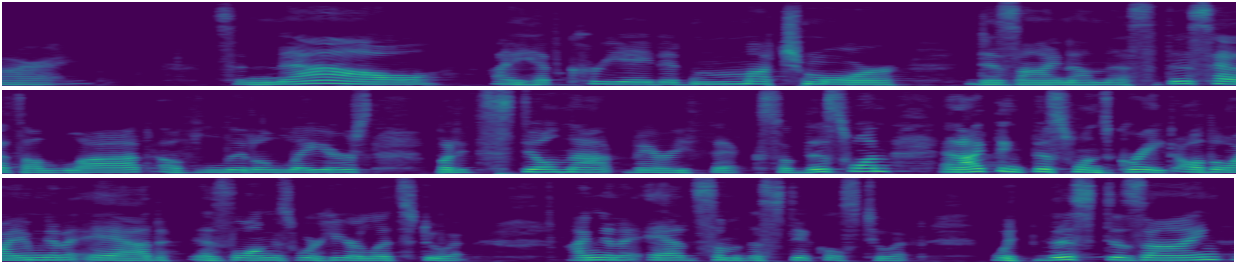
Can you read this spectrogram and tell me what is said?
All right. So now I have created much more design on this. This has a lot of little layers, but it's still not very thick. So this one, and I think this one's great, although I am going to add, as long as we're here, let's do it. I'm going to add some of the stickles to it. With this design,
